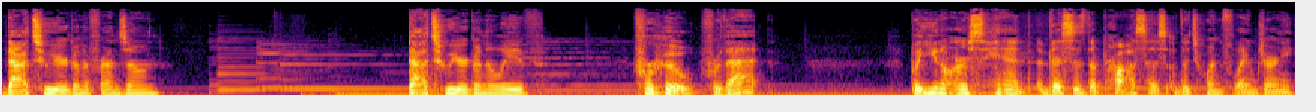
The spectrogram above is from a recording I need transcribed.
That's who you're gonna friend zone? That's who you're gonna leave? For who? For that? But you don't understand. This is the process of the twin flame journey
